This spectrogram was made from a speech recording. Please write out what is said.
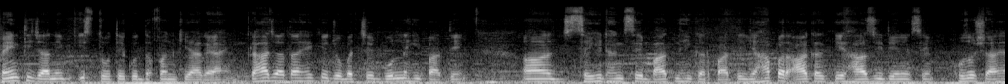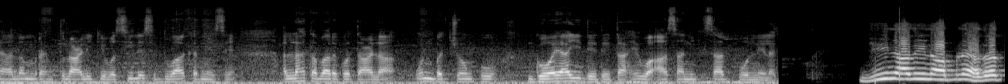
पैंती जानब इस तोते को दफन किया गया है। कहा जाता है कि जो बच्चे बोल नहीं पाते आ, सही ढंग से बात नहीं कर पाते यहाँ पर आकर के हाज़िरी देने से हजूर शाह आलम रहमत के वसीले से दुआ करने से अल्लाह तबारक व ताली उन बच्चों को गोयाई दे देता है वह आसानी के साथ बोलने लगे। जी नादरीन आपने हज़रत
